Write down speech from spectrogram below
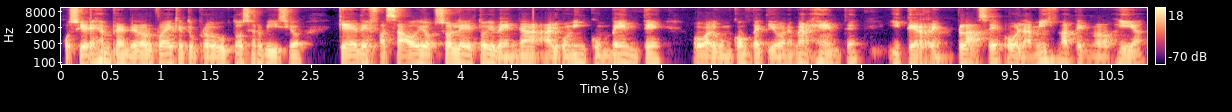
o si eres emprendedor, puede que tu producto o servicio quede desfasado y obsoleto y venga algún incumbente o algún competidor emergente y te reemplace o la misma tecnología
